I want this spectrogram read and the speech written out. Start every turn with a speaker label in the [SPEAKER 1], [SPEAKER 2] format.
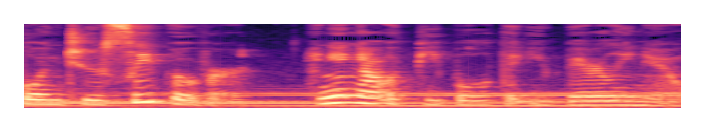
[SPEAKER 1] going to a sleepover, hanging out with people that you barely knew.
